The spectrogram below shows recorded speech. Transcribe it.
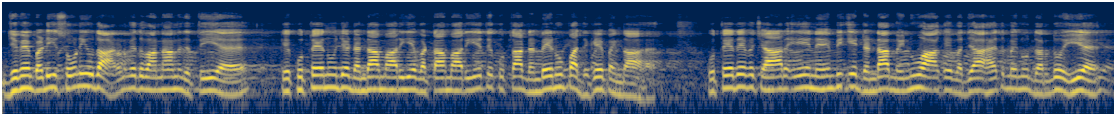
ਜਿਵੇਂ ਬੜੀ ਸੋਹਣੀ ਉਦਾਹਰਣ ਵਿਦਵਾਨਾਂ ਨੇ ਦਿੱਤੀ ਹੈ ਕਿ ਕੁੱਤੇ ਨੂੰ ਜੇ ਡੰਡਾ ਮਾਰੀਏ, ਵੱਟਾ ਮਾਰੀਏ ਤੇ ਕੁੱਤਾ ਡੰਡੇ ਨੂੰ ਭੱਜ ਕੇ ਪੈਂਦਾ ਹੈ। ਕੁੱਤੇ ਦੇ ਵਿਚਾਰ ਇਹ ਨੇ ਵੀ ਇਹ ਡੰਡਾ ਮੈਨੂੰ ਆ ਕੇ ਵੱਜਾ ਹੈ ਤੇ ਮੈਨੂੰ ਦਰਦ ਹੋਈ ਹੈ।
